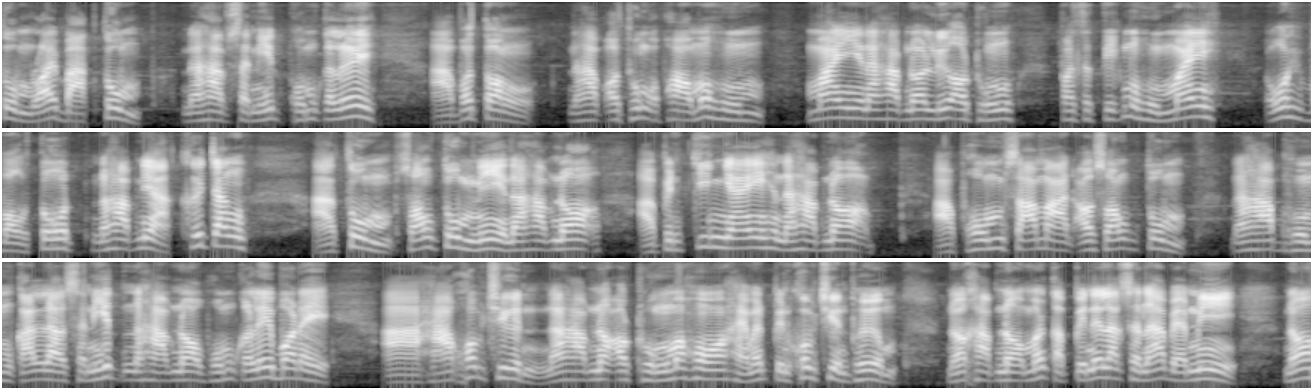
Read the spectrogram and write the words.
ตุ่มร้อยบากตุ่มนะครับสนิทผมก็เลยอ่าบ่ต้องนะครับเอาถุงกระเพรามาหุ่มไม้นะครับนาะหรือเอาถุงพลาสติกมาหุ่มไม้โอ้ยเบาโตดนะครับเนี่ยคือจังอ่าตุ่มสองตุ่มนี่นะครับเนาะอ่าเป็นกิ่งไงนะครับเนาะอ่าผมสามารถเอาสองตุ่มนะครับหุ่มกันแล้วสนิทนะครับเนาะผมก็เลยบ่ได้ อ่าหาความชื้นนะครับเนาะเอาถุงมาห่อให้มันเป็นความชื้นเพิ่มเนาะครับเนาะมันก็เป็นในลักษณะแบบนี้เนาะ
